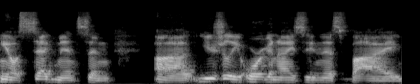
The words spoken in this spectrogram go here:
you know, segments and uh, usually organizing this by,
